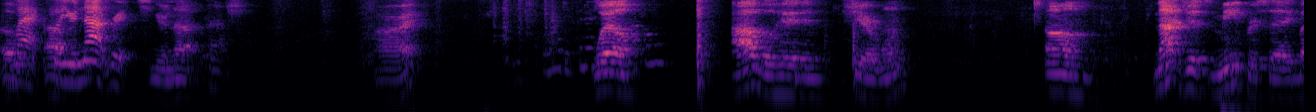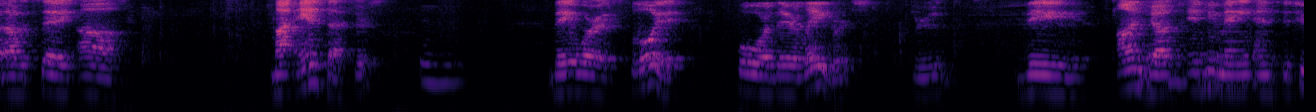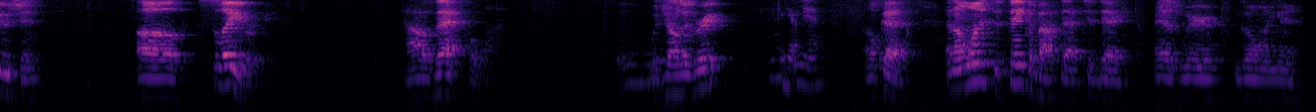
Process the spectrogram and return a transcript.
Oh. Lack. So uh, you're not rich. You're not rich. Uh. All right. You already finished Well- I'll go ahead and share one. Um, not just me per se, but I would say uh, my ancestors. Mm-hmm. They were exploited for their labors through the unjust, inhumane institution of slavery. How's that for one? Would y'all agree? Yes. Yeah. Okay. And I want us to think about that today as we're going in.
